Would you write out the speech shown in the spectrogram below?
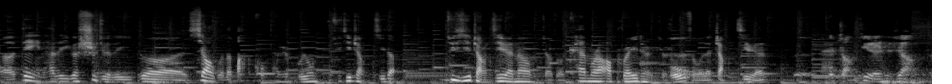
呃电影它的一个视觉的一个效果的把控，它是不用具体掌机的。具体掌机人呢，我们叫做 camera operator，就是所谓的掌机人。这掌机人是这样子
